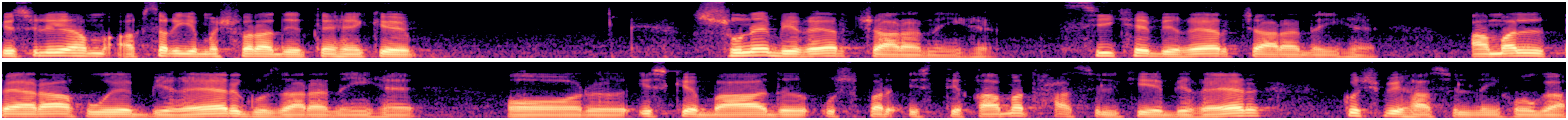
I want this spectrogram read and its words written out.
اس لیے ہم اکثر یہ مشورہ دیتے ہیں کہ سنے بغیر چارہ نہیں ہے سیکھے بغیر چارہ نہیں ہے۔ عمل پیرا ہوئے بغیر گزارا نہیں ہے، اور اس کے بعد اس پر استقامت حاصل کیے بغیر کچھ بھی حاصل نہیں ہوگا۔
